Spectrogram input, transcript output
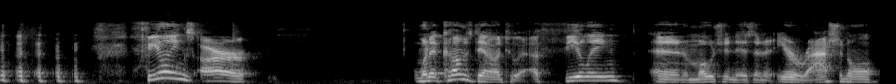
Feelings are when it comes down to it, a feeling and an emotion is an irrational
